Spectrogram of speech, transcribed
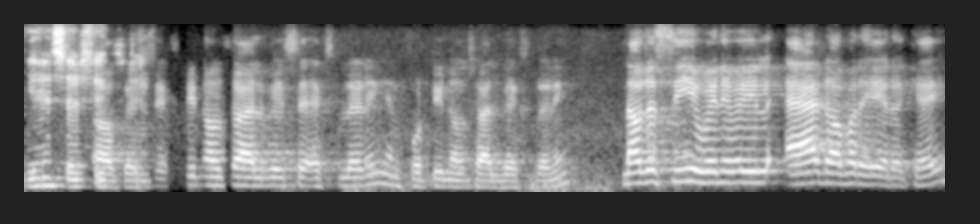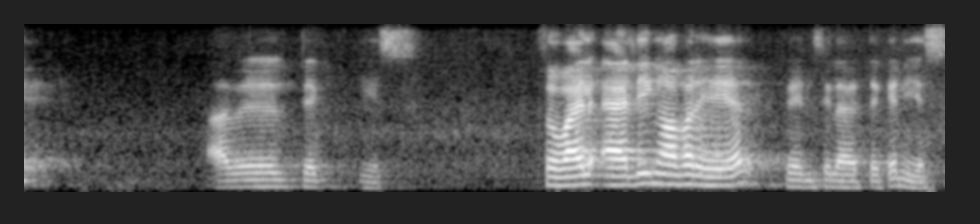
Yes, sir. 16. Okay, 16 also I'll be explaining and 14 also I'll be explaining. Now just see when we will add over here, okay? I will take, yes. So while adding over here, pencil I have taken, yes.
